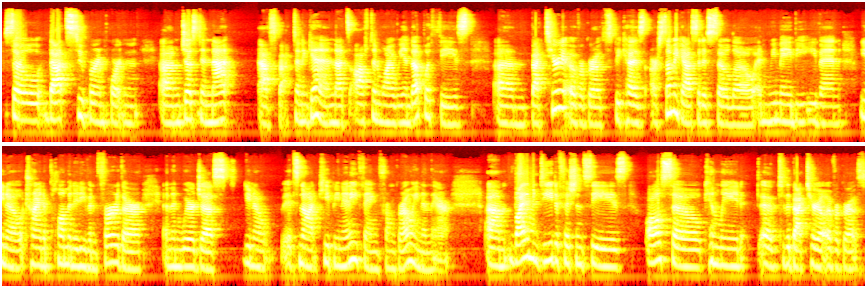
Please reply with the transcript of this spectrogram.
So that's super important um, just in that aspect. And again, that's often why we end up with these um, bacteria overgrowths because our stomach acid is so low and we may be even you know trying to plummet it even further. And then we're just you know it's not keeping anything from growing in there. Um, vitamin d deficiencies also can lead uh, to the bacterial overgrowth.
